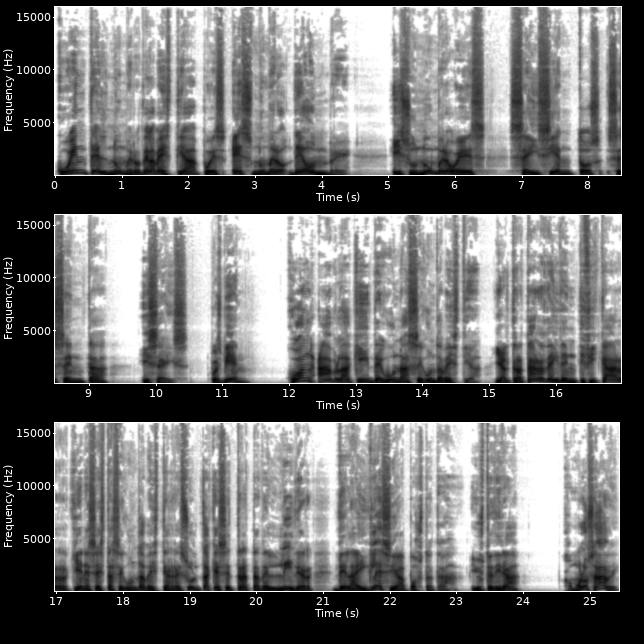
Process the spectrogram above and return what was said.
cuente el número de la bestia, pues es número de hombre, y su número es 660 y Pues bien, Juan habla aquí de una segunda bestia, y al tratar de identificar quién es esta segunda bestia, resulta que se trata del líder de la iglesia apóstata. Y usted dirá, ¿cómo lo sabe?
